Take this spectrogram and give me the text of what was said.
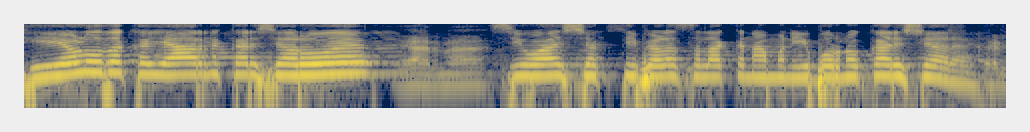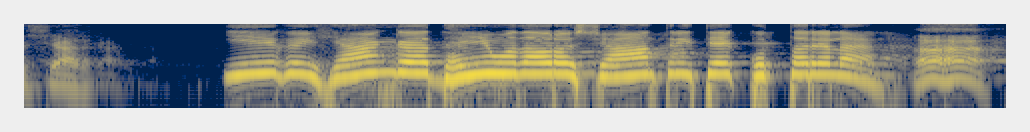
ಕೇಳೋದಕ್ಕೆ ಯಾರನ್ನ ಕರೆಸ್ಯಾರು? ಯಾರನ್ನ? ಶಿವಶಕ್ತಿ ಬೆಳೆಸಲಕ್ಕ ನಮ್ಮನ್ನ ಇಬ್ಬರನ್ನು ಕರೆಸ್ಯಾರ. ಕರ್ಸ್ಯಾರ. ಈಗ ಹೆಂಗ ದೈವದವರು ಶಾಂತ ಕೂತಾರಲ್ಲ. ಹಾ ಹಾ.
